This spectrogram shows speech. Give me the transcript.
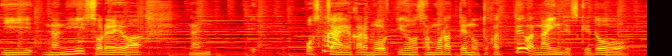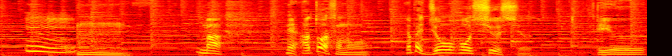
いい何？それは何？えおっちゃんやからも、ようさんもらってんのとかではないんですけど、うん。うん、まあねあとはそのやっぱり情報収集っていう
